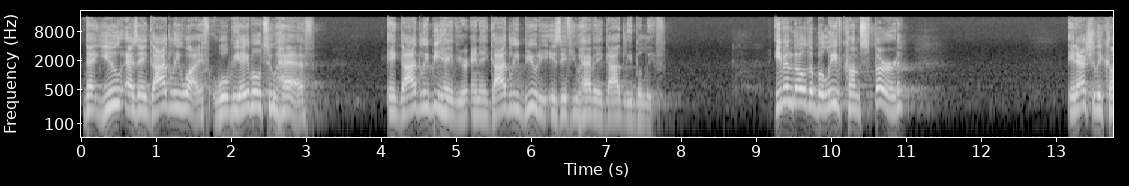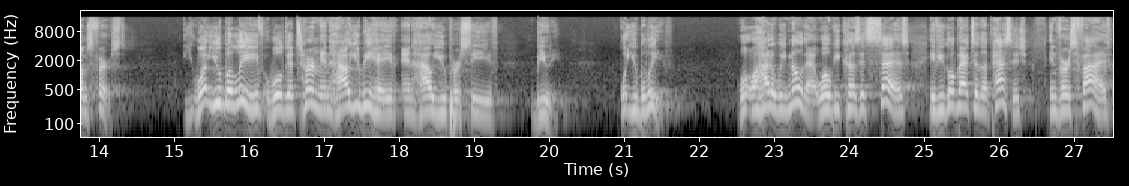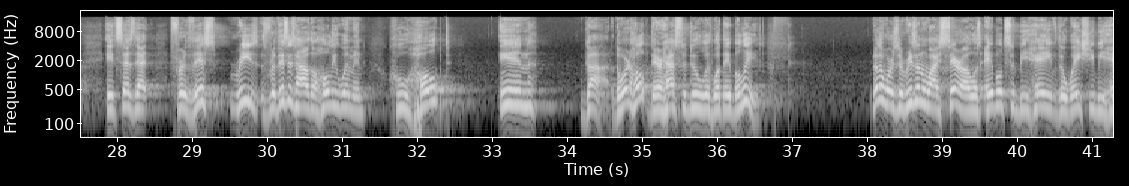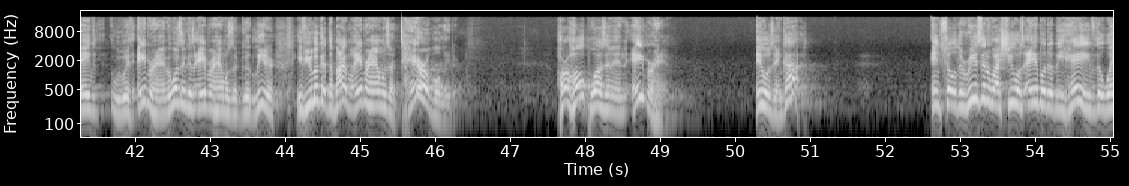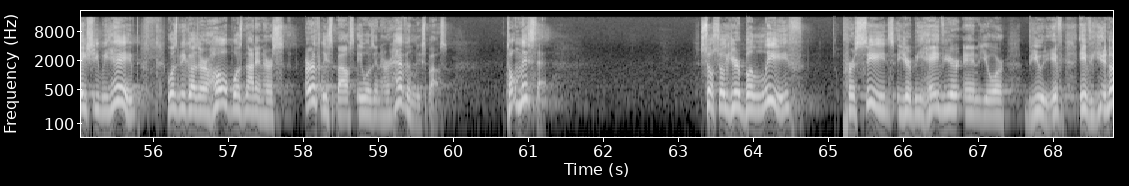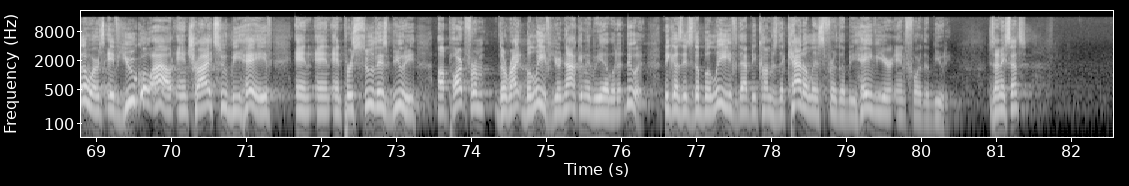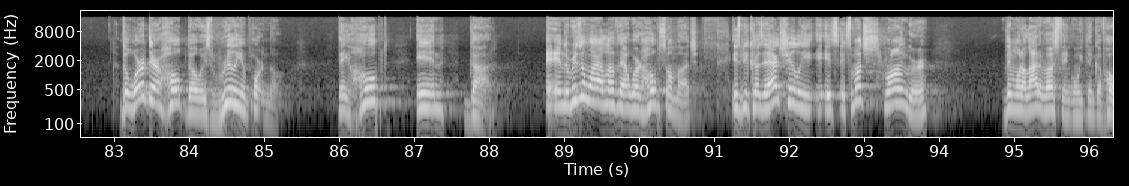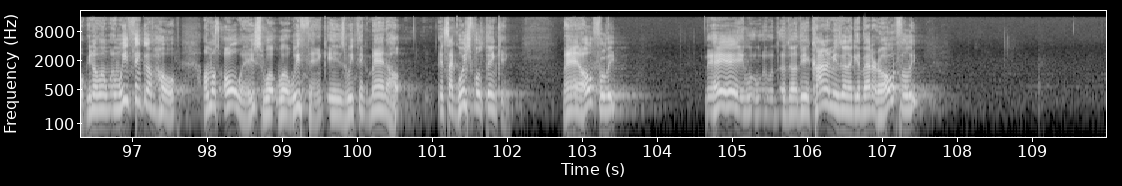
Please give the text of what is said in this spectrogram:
that you, as a godly wife, will be able to have a godly behavior and a godly beauty is if you have a godly belief. Even though the belief comes third, it actually comes first. What you believe will determine how you behave and how you perceive beauty. What you believe. Well, how do we know that? Well, because it says, if you go back to the passage in verse 5, it says that for this reason, for this is how the holy women who hoped in God. The word hope there has to do with what they believed. In other words, the reason why Sarah was able to behave the way she behaved with Abraham, it wasn't because Abraham was a good leader. If you look at the Bible, Abraham was a terrible leader. Her hope wasn't in Abraham, it was in God. And so the reason why she was able to behave the way she behaved was because her hope was not in her earthly spouse, it was in her heavenly spouse. Don't miss that. So, so your belief precedes your behavior and your beauty. If, if you, in other words, if you go out and try to behave and, and, and pursue this beauty apart from the right belief, you're not going to be able to do it because it's the belief that becomes the catalyst for the behavior and for the beauty. Does that make sense? The word there, hope, though, is really important, though. They hoped in God. And the reason why I love that word hope so much is because it actually, it's, it's much stronger than what a lot of us think when we think of hope. You know, when, when we think of hope, almost always what, what we think is we think, man, it's like wishful thinking. Man, hopefully. Hey, hey, the, the economy is going to get better, hopefully.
